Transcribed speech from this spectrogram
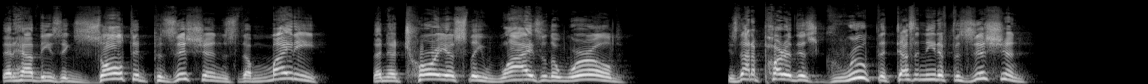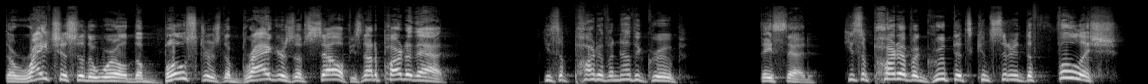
that have these exalted positions, the mighty, the notoriously wise of the world. He's not a part of this group that doesn't need a physician the righteous of the world, the boasters, the braggers of self. He's not a part of that. He's a part of another group, they said. He's a part of a group that's considered the foolish.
